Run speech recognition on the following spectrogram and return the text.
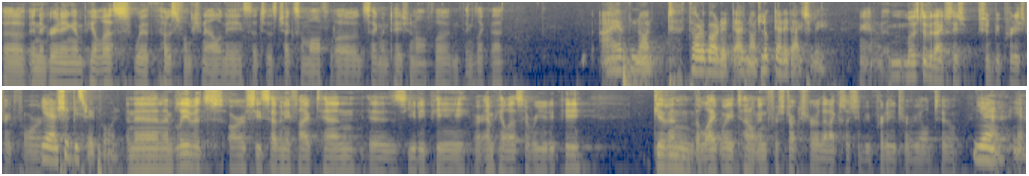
of integrating MPLS with host functionality such as checksum offload, segmentation offload, and things like that? I have not thought about it. I've not looked at it actually. Okay. Most of it actually sh should be pretty straightforward. Yeah, it should be straightforward. And then I believe it's RFC 7510 is UDP or MPLS over UDP. Given the lightweight tunnel infrastructure, that actually should be pretty trivial too. Yeah, yeah.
